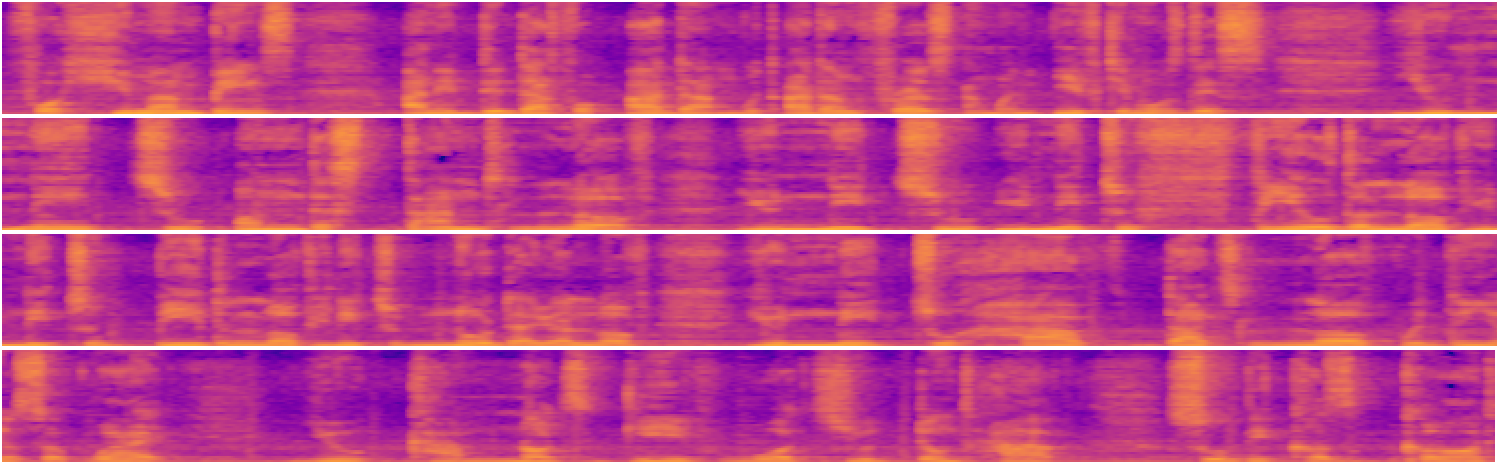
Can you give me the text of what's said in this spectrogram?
for human beings and he did that for adam with adam first and when eve came was this. You need to understand love. You need to you need to feel the love. You need to be the love. You need to know that you are loved. You need to have that love within yourself. Why? You cannot give what you don't have so, because God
